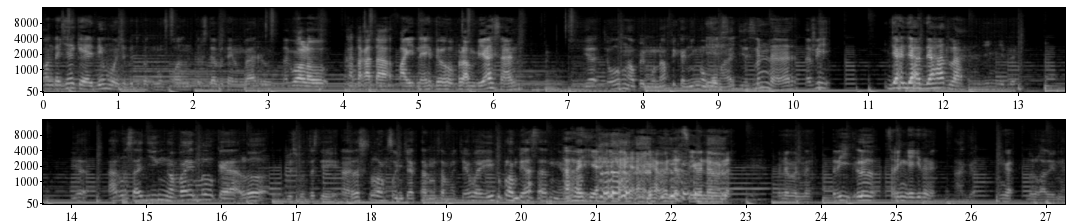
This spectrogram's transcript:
konteksnya kayak dia mau cepet-cepet move on terus dapet yang baru. Tapi walau kata-kata pahitnya itu pelampiasan ya cowok ngapain munafik anjing ngomong iya aja sih. bener. Tapi jangan jahat-jahat lah anjing gitu. ya harus anjing. Ngapain lu? Kayak lu habis putus nih Ah. terus lu langsung chatan sama cewek. Itu pelampiasan kan oh iya iya, iya bener sih bener bener. Bener bener. Tapi lu sering kayak gitu nggak? Agak. Enggak. baru kali ini.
